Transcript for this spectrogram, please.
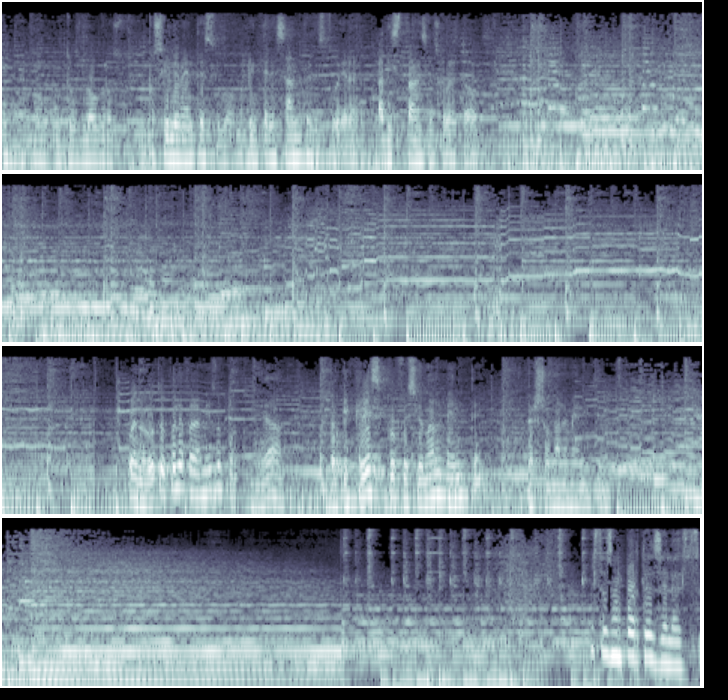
en, tus logros. Posiblemente es lo interesante de estudiar a distancia sobre todo. Bueno, el UTPL para mí es oportunidad, porque crees profesionalmente personalmente. Estas son partes de las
